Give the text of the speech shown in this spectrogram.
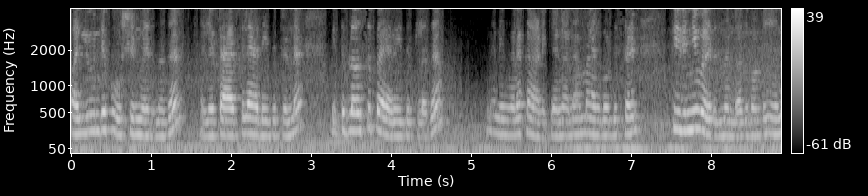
പല്ലുവിന്റെ പോർഷൻ വരുന്നത്. അതിൽ ടാസൽ ആഡ് ചെയ്തിട്ടുണ്ട്. വിത്ത് ബ്ലൗസ് പെയർ ചെയ്തിട്ടുള്ളത്. ഞാൻ ഇങ്ങനെ കാണിക്കാം. കാരണം മാംഗോ ഡിസൈൻ തിരിഞ്ഞു വരുന്നുണ്ട്. അതുകൊണ്ട് ഞാൻ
